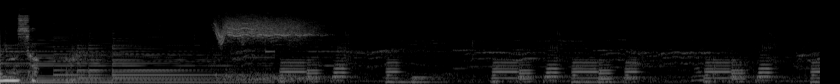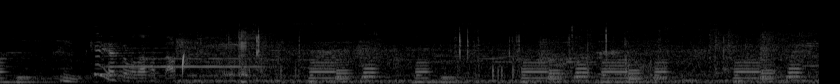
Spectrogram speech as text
わりました。つけるやつもなかった「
